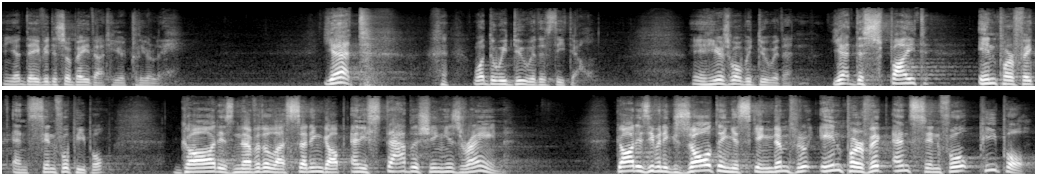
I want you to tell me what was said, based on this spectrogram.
And yet David disobeyed that here clearly. Yet, what do we do with this detail? And here's what we do with it. Yet, despite imperfect and sinful people, God is nevertheless setting up and establishing his reign. God is even exalting his kingdom through imperfect and sinful people.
